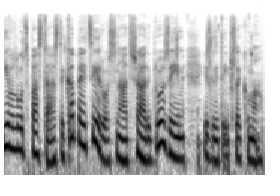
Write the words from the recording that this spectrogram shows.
Ieva lūdzu pastāsti, kāpēc ierosināti šādi grozījumi izglītības likumā.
